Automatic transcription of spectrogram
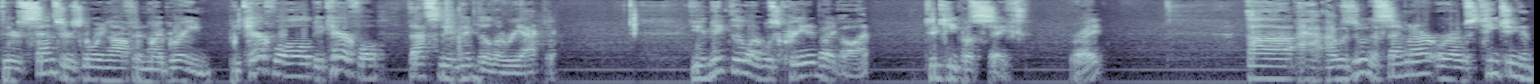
there's sensors going off in my brain. Be careful, be careful. That's the amygdala reacting. The amygdala was created by God to keep us safe, right? Uh, I was doing a seminar or I was teaching at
